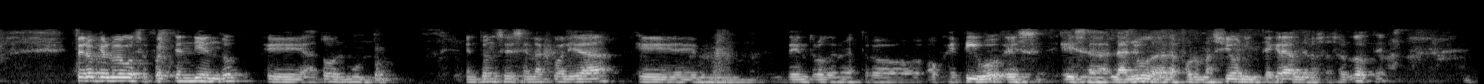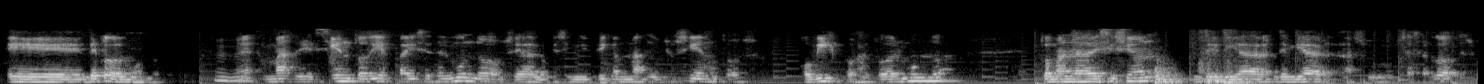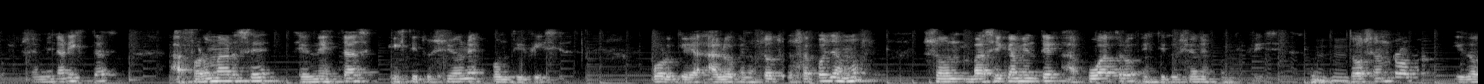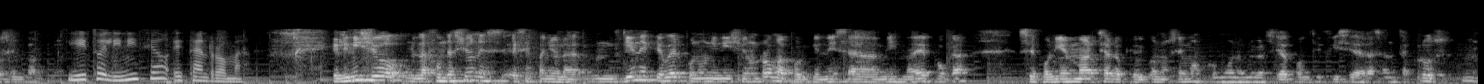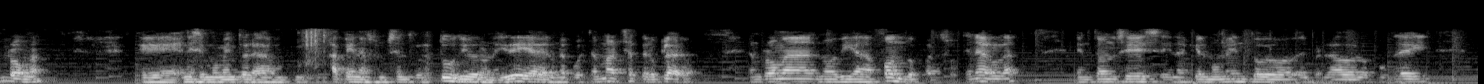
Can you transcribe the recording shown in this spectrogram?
pero que luego se fue extendiendo eh, a todo el mundo. Entonces, en la actualidad, eh, dentro de nuestro objetivo es esa, la ayuda a la formación integral de los sacerdotes eh, de todo el mundo. ¿eh? Más de 110 países del mundo, o sea, lo que significan más de 800 obispos de todo el mundo, toman la decisión de enviar, de enviar a sus sacerdotes o sus seminaristas a formarse en estas instituciones pontificias, porque a lo que nosotros apoyamos son básicamente a cuatro instituciones pontificias, dos en Roma y dos en Pamplona. Y esto, el inicio está en Roma. El inicio, la fundación es, española. Tiene que ver con un inicio en Roma, porque en esa misma época se ponía en marcha lo que hoy conocemos como la Universidad Pontificia de la Santa Cruz, en Roma, en ese momento era apenas un centro de estudio, era una idea, era una puesta en marcha, pero claro, en Roma no había fondos para sostenerla, entonces en aquel momento el prelado de Opus Dei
